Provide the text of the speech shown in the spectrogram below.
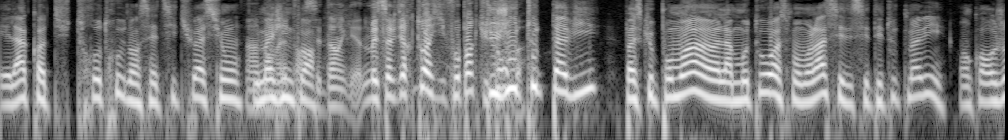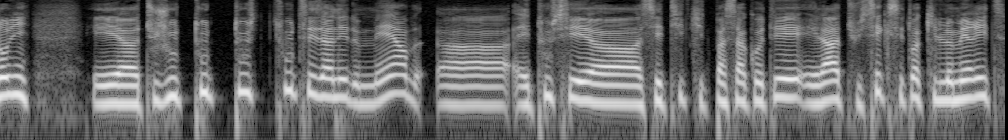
Et là, quand tu te retrouves dans cette situation, Ah imagine-toi, attends, C'est dingue. Mais ça veut dire que toi, il faut pas que tu, tu tombes. joues toute ta vie, parce que pour moi, euh, la moto à ce moment-là, c'était toute ma vie, encore aujourd'hui. Et euh, tu joues tout- tout- toutes ces années de merde euh, et tous ces, euh, ces titres qui te passent à côté. Et là, tu sais que c'est toi qui le mérites.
